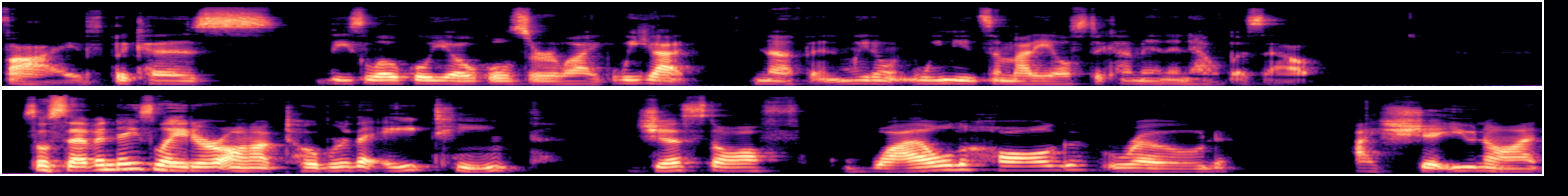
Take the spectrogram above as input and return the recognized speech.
five because these local yokels are like, we got nothing. We don't we need somebody else to come in and help us out. So seven days later, on October the 18th, just off Wild Hog Road, I shit you not.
